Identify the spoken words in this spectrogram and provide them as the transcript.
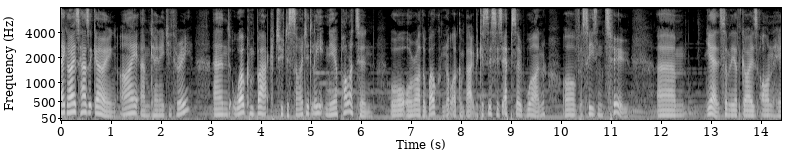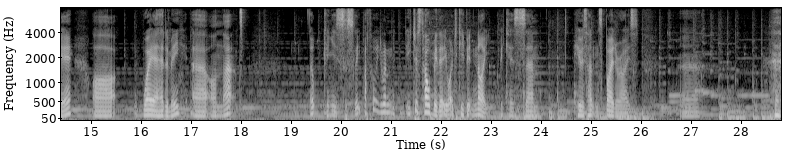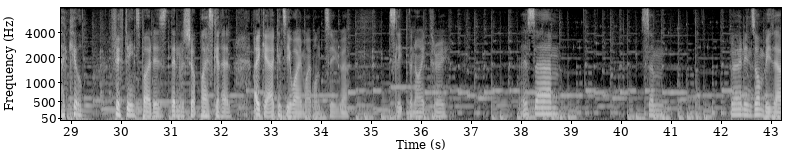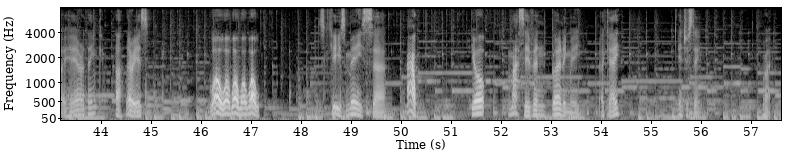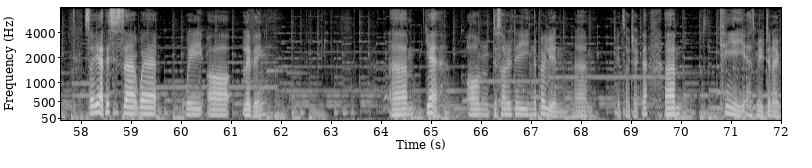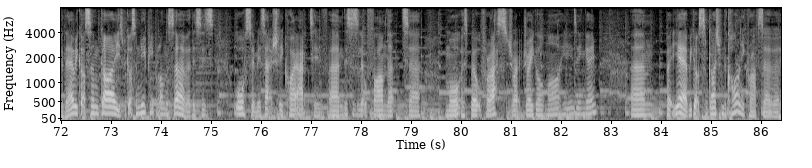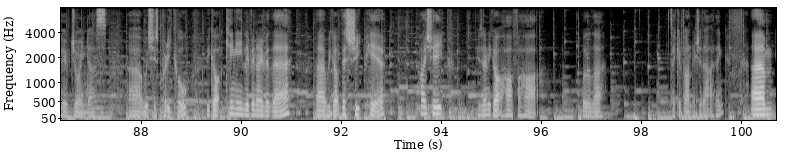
Hey guys, how's it going? I am Kaine83, and welcome back to Decidedly Neapolitan. Or, or rather, welcome, not welcome back, because this is episode 1 of season 2. Um, yeah, some of the other guys on here are way ahead of me uh, on that. Oh, Kingy's asleep. I thought you wanted. He just told me that he wanted to keep it night because um, he was hunting spider eyes. Uh, killed 15 spiders, then was shot by a skeleton. Okay, I can see why he might want to uh, sleep the night through. There's um some burning zombies out here, I think. Ah, there he is. Whoa, whoa, whoa, whoa, whoa! Excuse me, sir. Ow! You're massive and burning me. Okay. Interesting. Right. So yeah, this is uh, where we are living. Um, yeah, on decidedly Napoleon. Um, inside joke there. Um, Kingy has moved in over there. We've got some guys, we've got some new people on the server. This is awesome. It's actually quite active. Um, this is a little farm that uh, Mort has built for us. Dra- Dragolmar, he is in game. Um, but yeah, we got some guys from the Colony Craft server who have joined us, uh, which is pretty cool. We got Kingy living over there. Uh, we got this sheep here. Hi, sheep. He's only got half a heart. We'll uh, take advantage of that, I think. Um,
